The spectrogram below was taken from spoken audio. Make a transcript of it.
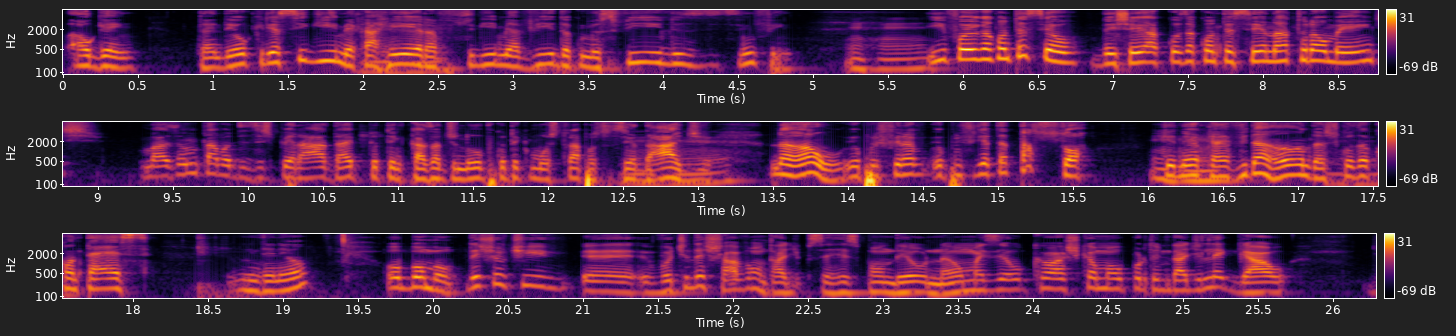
alguém, entendeu? Eu queria seguir minha carreira, seguir minha vida com meus filhos, enfim. Uhum. E foi o que aconteceu. Deixei a coisa acontecer naturalmente, mas eu não tava desesperada, ai, porque eu tenho que casar de novo, porque eu tenho que mostrar pra sociedade. Uhum. Não, eu prefiro, eu preferia até estar só. Porque, né, Uhum. porque a vida anda, as coisas acontecem. Entendeu? Ô, Bombom, deixa eu te. é, eu vou te deixar à vontade pra você responder ou não, mas eu que eu acho que é uma oportunidade legal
